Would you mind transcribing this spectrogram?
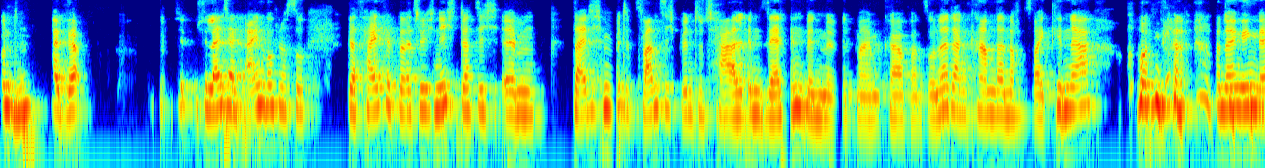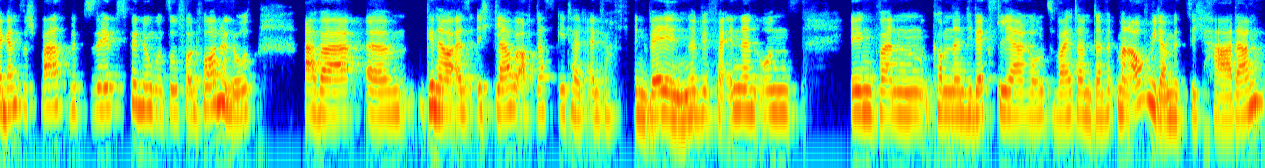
und mhm. als, ja. vielleicht als Einwurf noch so, das heißt jetzt natürlich nicht, dass ich, ähm, seit ich Mitte 20 bin, total im Zen bin mit meinem Körper und so, ne? Dann kamen dann noch zwei Kinder und, und dann ging der ganze Spaß mit Selbstfindung und so von vorne los. Aber ähm, genau, also ich glaube, auch das geht halt einfach in Wellen. Ne? Wir verändern uns, irgendwann kommen dann die Wechseljahre und so weiter und da wird man auch wieder mit sich hadern.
